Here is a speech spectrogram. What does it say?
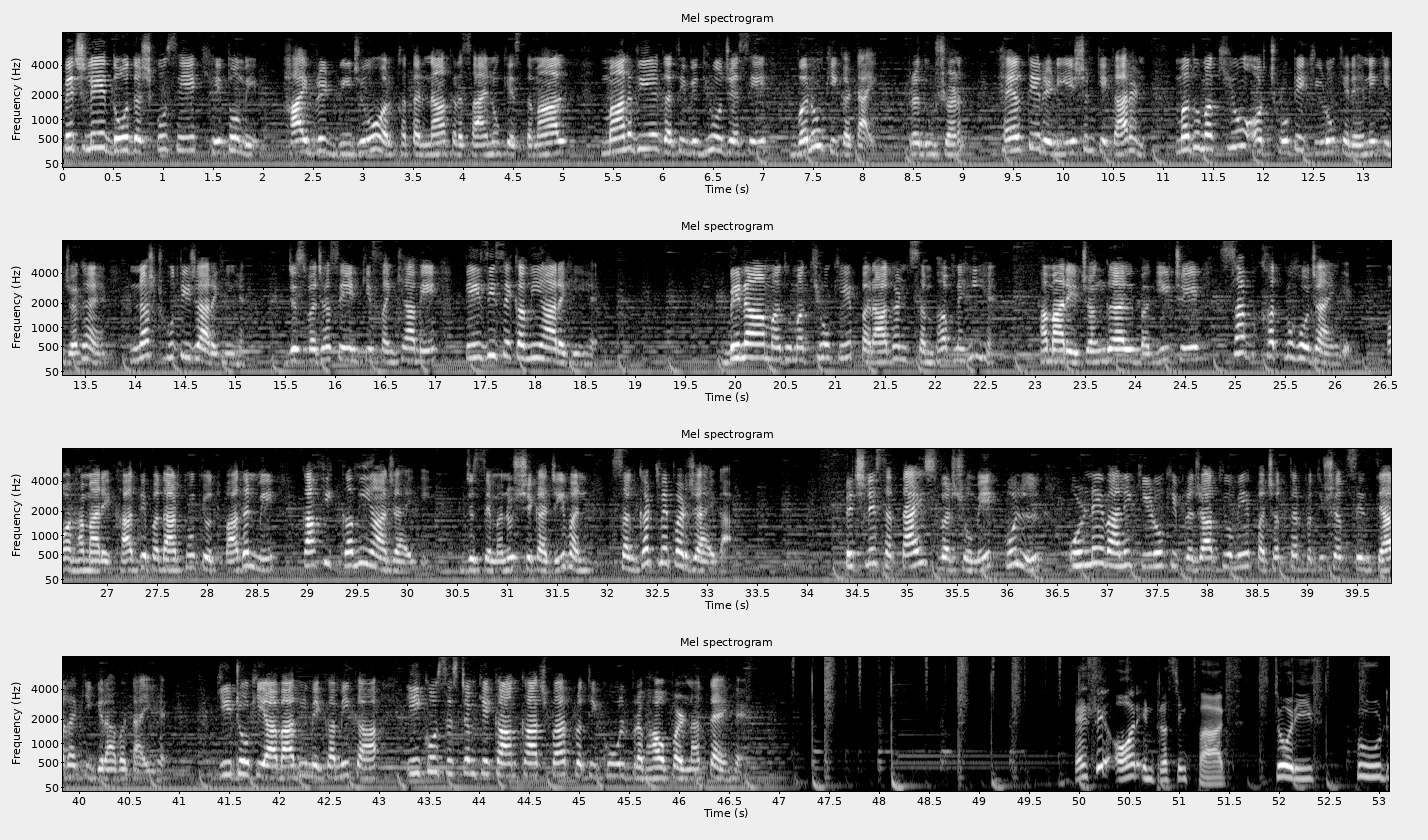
पिछले दो दशकों से खेतों में हाइब्रिड बीजों और खतरनाक रसायनों के इस्तेमाल मानवीय गतिविधियों जैसे वनों की कटाई प्रदूषण हेल्थी रेडिएशन के कारण मधुमक्खियों और छोटे कीड़ों के रहने की जगह नष्ट होती जा रही हैं, जिस वजह से इनकी संख्या में तेज़ी से कमी आ रही है। बिना मधुमक्खियों के परागण संभव नहीं है। हमारे जंगल बगीचे सब खत्म हो जाएँगे। और हमारे खाद्य पदार्थों के उत्पादन में काफ़ी कमी आ जाएगी, जिससे मनुष्य का जीवन संकट में पड़ जाएगा। पिछले 27 वर्षों में कुल उड़ने वाले कीड़ों की प्रजातियों में 75 प्रतिशत से ज़्यादा की गिरावट आई है। कीटों की आबादी में कमी का इकोसिस्टम के कामकाज पर प्रतिकूल प्रभाव पड़ना तय है। ऐसे और interesting facts stories food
